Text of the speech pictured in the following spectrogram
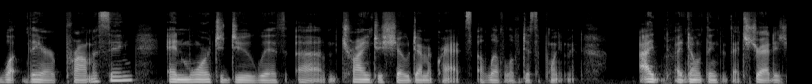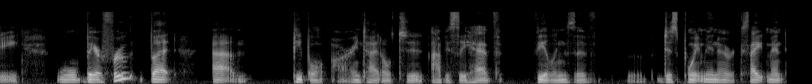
what they're promising and more to do with um, trying to show Democrats a level of disappointment. I, I don't think that that strategy will bear fruit, but um, people are entitled to obviously have feelings of disappointment or excitement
